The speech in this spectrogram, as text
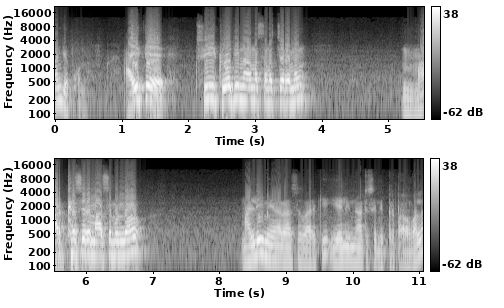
అని చెప్పుకున్నాం. అయితే శ్రీ క్రోధినామ సంవత్సరము మార్గశిర మాసములో మళ్ళీ మీనరాశి వారికి ఏలినాటి శని ప్రభావం వల్ల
